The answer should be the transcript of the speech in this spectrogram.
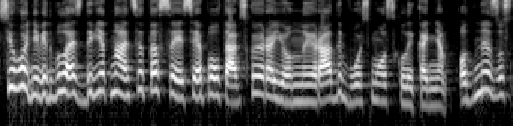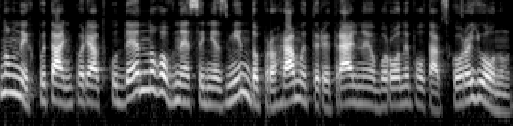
Сьогодні відбулась 19-та сесія Полтавської районної ради восьмого скликання. Одне з основних питань порядку денного внесення змін до програми територіальної оборони Полтавського району.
